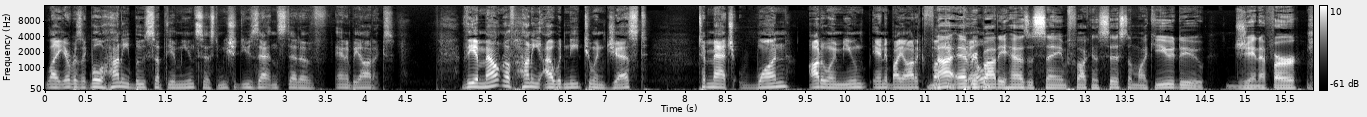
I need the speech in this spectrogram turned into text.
Like everybody's like, well, honey boosts up the immune system. You should use that instead of antibiotics. The amount of honey I would need to ingest to match one autoimmune antibiotic fucking Not pill- everybody has the same fucking system like you do, Jennifer.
